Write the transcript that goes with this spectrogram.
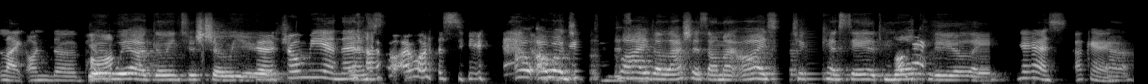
like on the palm. we are going to show you. Yeah, show me and then Yes. I, I want to see. I, I will just apply the lashes on my eyes so you can see it more Okay. clearly. Yes. Okay. Yeah.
